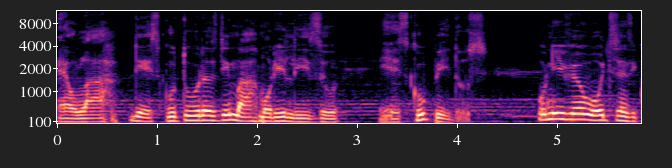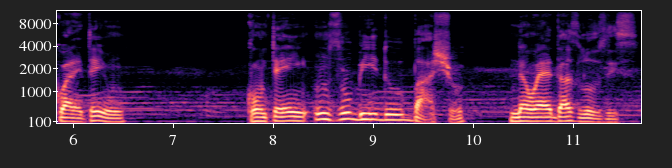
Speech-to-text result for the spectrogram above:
É o lar de esculturas de mármore liso e esculpidos. O nível 841 contém um zumbido baixo, não é das luzes.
